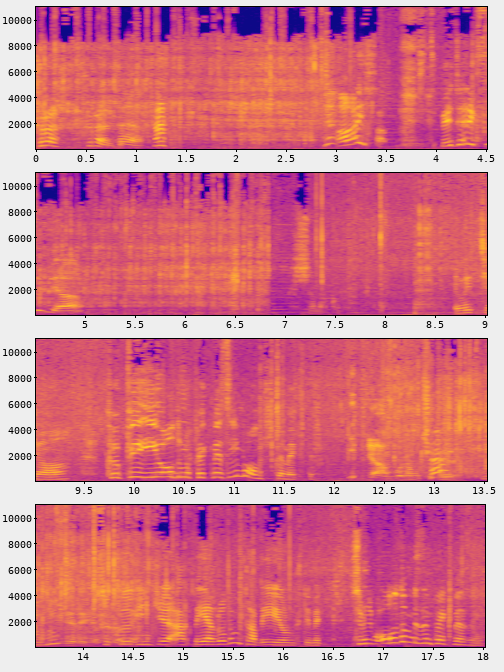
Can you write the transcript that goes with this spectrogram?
Şura, şura. Ay beceriksiz ya. Evet ya. Köpeği iyi oldu mu pekmez iyi mi olmuş demektir. Ya bunun çıkıyor. Sıkı, ince, ak, beyaz oldu mu tabii iyi olmuş demektir. Şimdi oldu mu bizim pekmezimiz?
